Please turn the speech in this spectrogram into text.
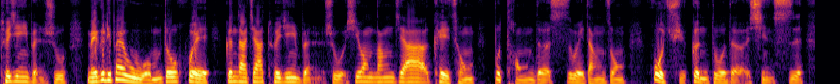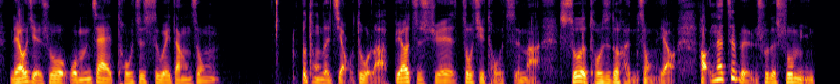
推荐一本书。每个礼拜五我们都会跟大家推荐一本书，希望大家可以从不同的思维当中获取更多的。省思了解说，我们在投资思维当中 不同的角度了，不要只学周期投资嘛，所有投资都很重要。好，那这本书的书名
